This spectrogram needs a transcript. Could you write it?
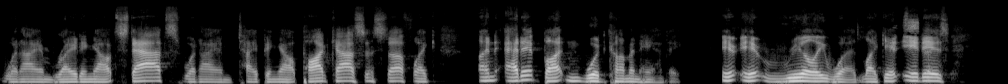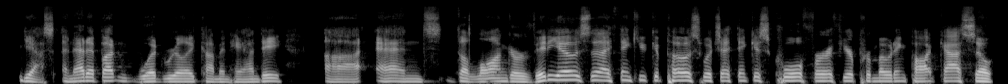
when I am writing out stats, when I am typing out podcasts and stuff, like an edit button would come in handy. It, it really would. Like it, it is, yes, an edit button would really come in handy uh, and the longer videos that I think you could post, which I think is cool for if you're promoting podcasts. So,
